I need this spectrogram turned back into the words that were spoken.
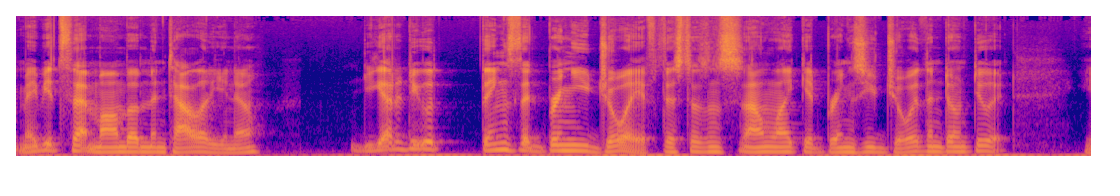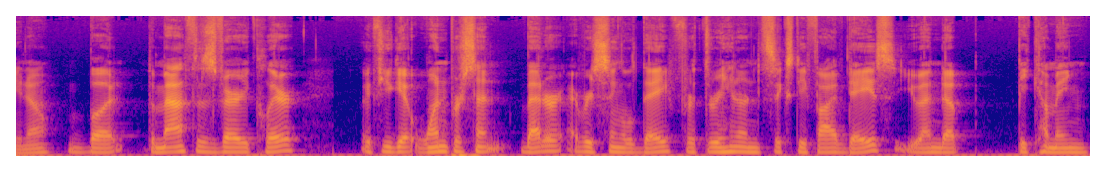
maybe it's that Mamba mentality, you know? You got to do things that bring you joy. If this doesn't sound like it brings you joy, then don't do it, you know? But the math is very clear. If you get 1% better every single day for 365 days, you end up becoming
